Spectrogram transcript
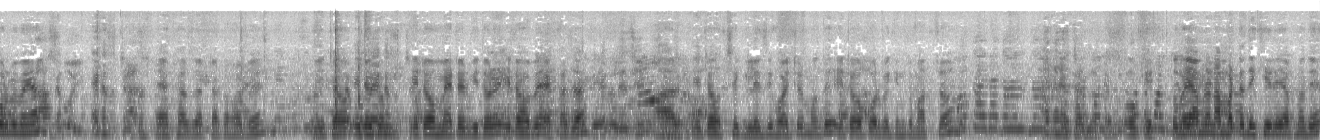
পড়বে ভাইয়া? এক হাজার টাকা হবে। এটা তো এটাও ম্যাটের ভিতরে এটা হবে এক হাজার। আর এটা হচ্ছে গ্লেজি হোয়াইটের মধ্যে এটাও পড়বে কিন্তু মাত্র ওকে তো ভাই আমরা নাম্বারটা দেখিয়ে দিই আপনাদের।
